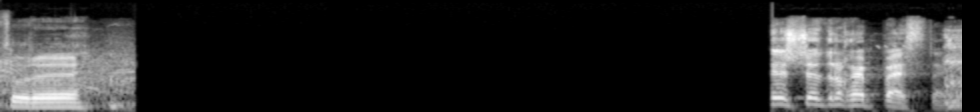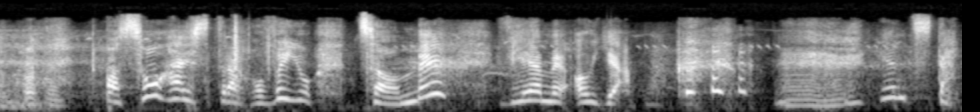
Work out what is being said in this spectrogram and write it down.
który Jeszcze trochę pestek. Posłuchaj, Strachowyju, co my wiemy o jabłkach. Więc tak.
